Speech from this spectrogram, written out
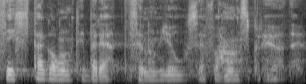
Sista gång till berättelsen om Josef och hans bröder.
